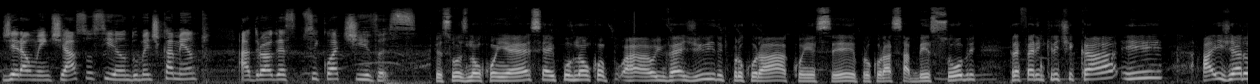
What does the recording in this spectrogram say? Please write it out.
geralmente associando o medicamento a drogas psicoativas. Pessoas não conhecem, aí por não, ao invés de procurar conhecer, procurar saber sobre, preferem criticar e aí gera,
